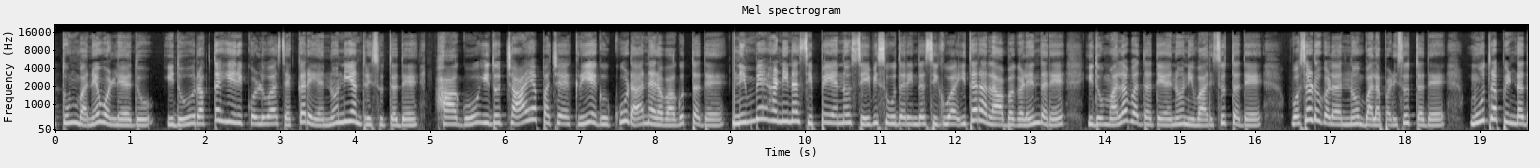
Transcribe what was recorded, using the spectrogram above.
ತುಂಬಾ ಒಳ್ಳೆಯದು. ಇದು ರಕ್ತ ಹೀರಿಕೊಳ್ಳುವ ಸಕ್ಕರೆಯನ್ನು ನಿಯಂತ್ರಿಸುತ್ತದೆ ಹಾಗೂ ಇದು ಚಯಾಪಚಯ ಕ್ರಿಯೆಗೂ ಕೂಡ ನೆರವಾಗುತ್ತದೆ. ನಿಂಬೆ ಹಣ್ಣಿನ ಸಿಪ್ಪೆಯನ್ನು ಸೇವಿಸುವುದರಿಂದ ಸಿಗುವ ಇತರ ಲಾಭಗಳೆಂದರೆ ಇದು ಮಲಬದ್ಧತೆಯನ್ನು ನಿವಾರಿಸುತ್ತದೆ, ಒಸಡುಗಳನ್ನು ಬಲಪಡಿಸುತ್ತದೆ, ಮೂತ್ರಪಿಂಡದ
